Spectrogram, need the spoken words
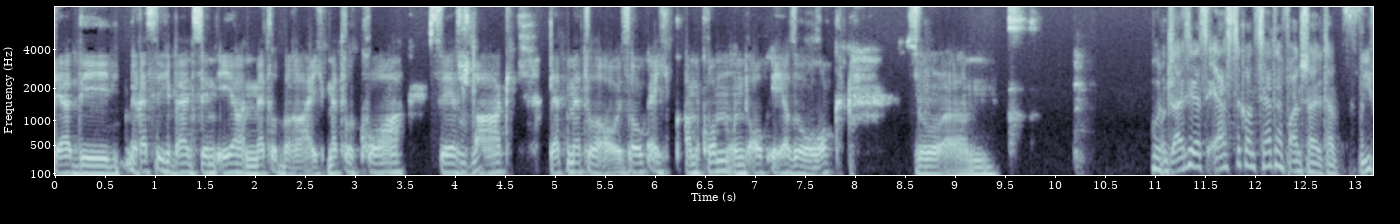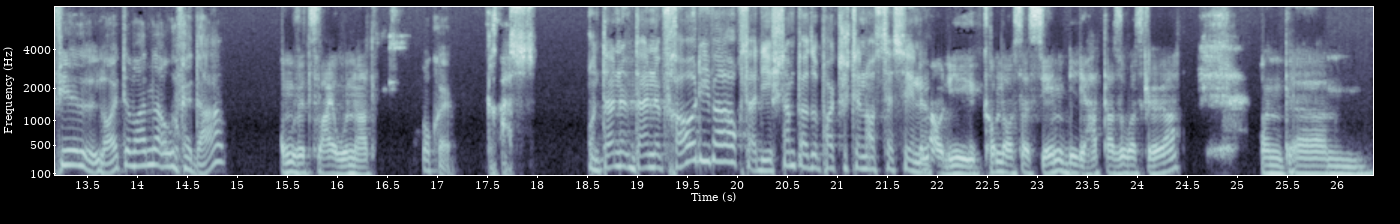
der, die restliche Bands sind eher im Metal-Bereich. Metalcore sehr mhm. stark. Death Metal ist auch echt am Kommen und auch eher so Rock. So, ähm, und als ihr das erste Konzert veranstaltet habt, wie viele Leute waren da ungefähr da? Ungefähr 200. Okay. Krass. Und deine, deine Frau, die war auch da, die stammt also praktisch dann aus der Szene. Genau, die kommt aus der Szene, die hat da sowas gehört. Und ähm,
